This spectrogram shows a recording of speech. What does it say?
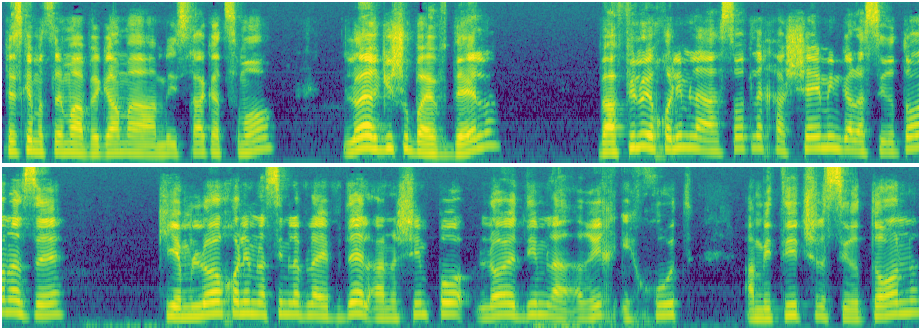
הפייסקאם מצלמה וגם המשחק עצמו, לא ירגישו בהבדל, ואפילו יכולים לעשות לך שיימינג על הסרטון הזה, כי הם לא יכולים לשים לב להבדל. האנשים פה לא יודעים להעריך איכות אמיתית של סרטון,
